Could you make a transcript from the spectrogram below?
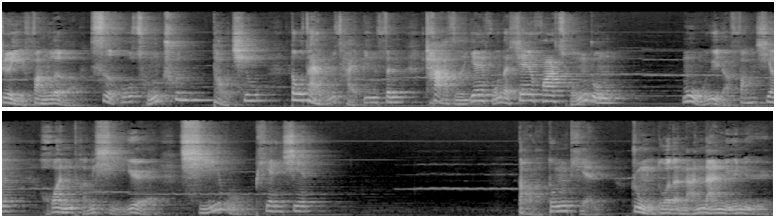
这一方乐似乎从春到秋都在五彩缤纷、姹紫嫣红的鲜花丛中沐浴着芳香，欢腾喜悦，起舞翩跹。到了冬天，众多的男男女女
